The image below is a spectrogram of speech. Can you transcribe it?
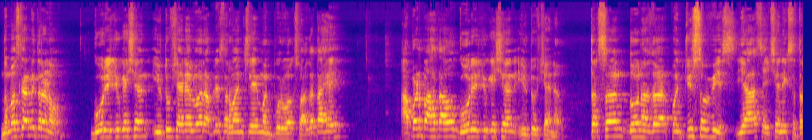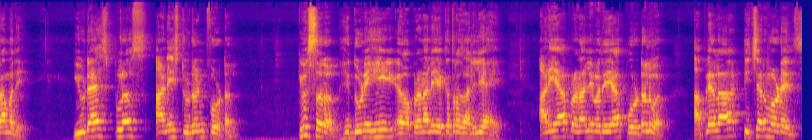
नमस्कार मित्रांनो गोर एज्युकेशन यूट्यूब चॅनलवर आपले सर्वांचे मनपूर्वक स्वागत आहे. आपण पाहत आहोत गोर एज्युकेशन यूट्यूब चॅनल तर सन दोन हजार पंचवीस सव्वीस या शैक्षणिक सत्रामध्ये युडॅस प्लस आणि स्टुडंट पोर्टल किंवा सरळ ही दोन्हीही प्रणाली एकत्र झालेली आहे. आणि या प्रणालीमध्ये या पोर्टलवर आपल्याला टीचर मॉडेल्स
